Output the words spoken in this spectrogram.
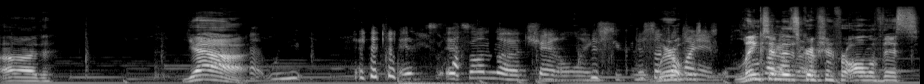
Uh. Yeah. Uh, we- It's it's on the channel links. You can just search We're- my name. Links in the description for all of this.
